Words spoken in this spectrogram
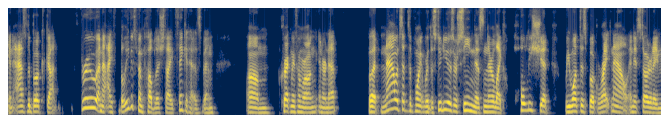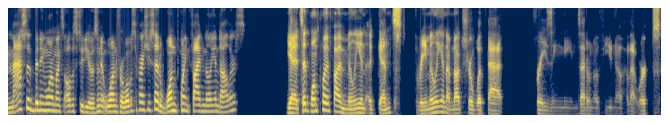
And as the book got through, and I believe it's been published, I think it has been. Um, correct me if I'm wrong, internet. But now it's at the point where the studios are seeing this and they're like, holy shit, we want this book right now. And it started a massive bidding war amongst all the studios, and it won for what was the price you said? $1.5 million? Yeah, it said 1.5 million against 3 million. I'm not sure what that phrasing means. I don't know if you know how that works.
